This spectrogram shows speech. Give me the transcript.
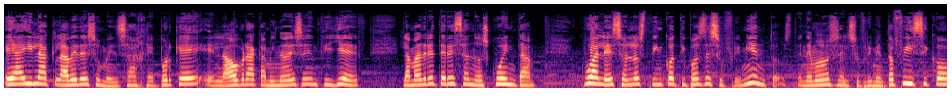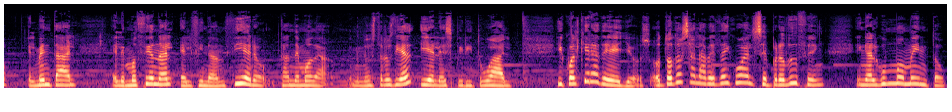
He ahí la clave de su mensaje, porque en la obra Camino de Sencillez, la Madre Teresa nos cuenta cuáles son los cinco tipos de sufrimientos. Tenemos el sufrimiento físico, el mental, el emocional, el financiero, tan de moda en nuestros días, y el espiritual. Y cualquiera de ellos, o todos a la vez da igual, se producen en algún momento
